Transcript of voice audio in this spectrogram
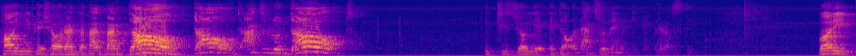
پای می فشارد و بعد بر داد داد عدل و داد. هیچ چیز جای عدالت رو نمی‌گیره براستی باری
